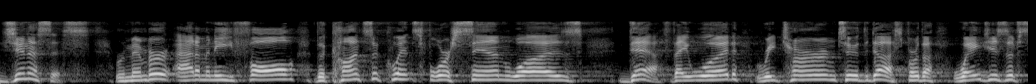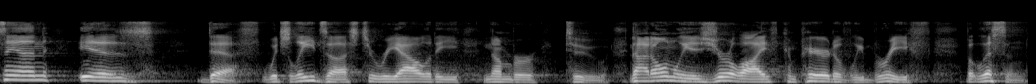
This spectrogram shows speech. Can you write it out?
Genesis. Remember, Adam and Eve fall. The consequence for sin was death. They would return to the dust. For the wages of sin is death, which leads us to reality number two. Not only is your life comparatively brief, but listen,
